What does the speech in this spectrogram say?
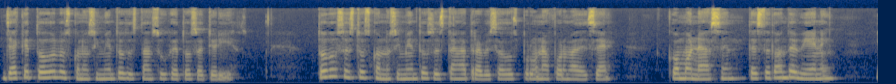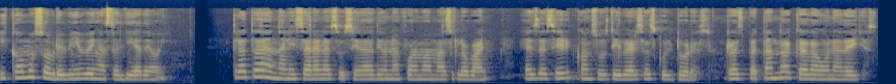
ya que todos los conocimientos están sujetos a teorías. Todos estos conocimientos están atravesados por una forma de ser, cómo nacen, desde dónde vienen y cómo sobreviven hasta el día de hoy. Trata de analizar a la sociedad de una forma más global, es decir, con sus diversas culturas, respetando a cada una de ellas.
